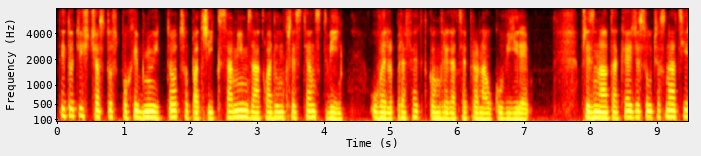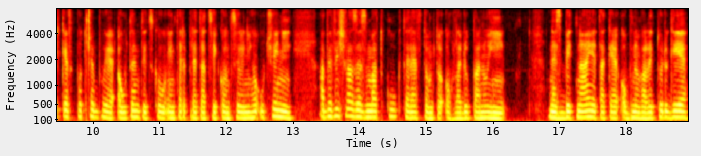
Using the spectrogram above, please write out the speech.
Ty totiž často spochybňují to, co patří k samým základům křesťanství, uvedl prefekt Kongregace pro nauku víry. Přiznal také, že současná církev potřebuje autentickou interpretaci koncilního učení, aby vyšla ze zmatků, které v tomto ohledu panují. Nezbytná je také obnova liturgie,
